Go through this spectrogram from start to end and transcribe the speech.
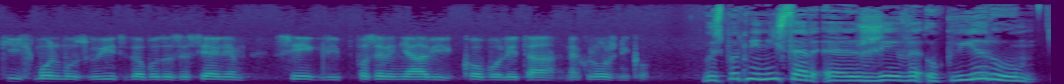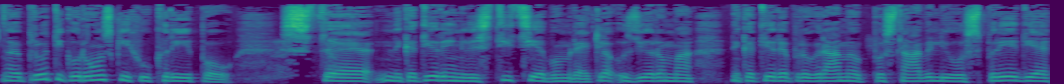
ki jih moramo vzgojiti, da bodo z veseljem segli po zelenjavi, ko bo leta na krožniku. Gospod minister, eh, že v okviru eh, protikoronskih ukrepov ste nekatere investicije, bom rekla, oziroma nekatere programe postavili v spredje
